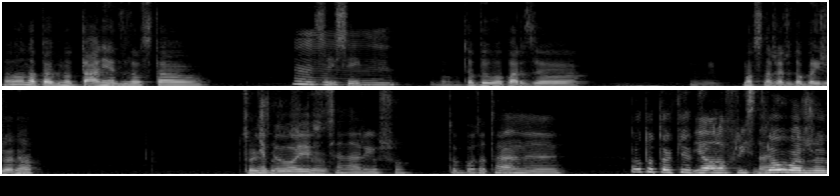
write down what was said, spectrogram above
No na pewno taniec został. Sisi? Bo to było bardzo mm, mocna rzecz do obejrzenia. Co Nie było jej w scenariuszu. To był totalny No to takie, YOLO freestyle. zauważ, że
